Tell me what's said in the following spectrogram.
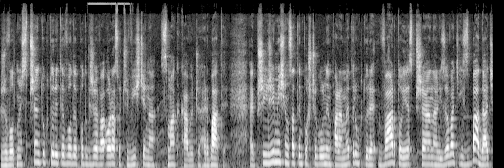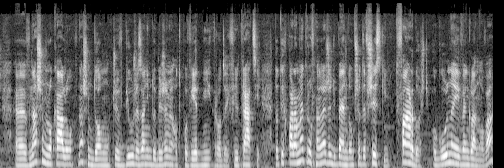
żywotność sprzętu, który tę wodę podgrzewa oraz oczywiście na smak kawy czy herbaty. E, Przyjrzyjmy się zatem poszczególnym parametrom, które warto jest przeanalizować i zbadać e, w naszym lokalu, w naszym domu czy w biurze, zanim dobierzemy odpowiedni rodzaj filtracji. Do tych parametrów należeć będą przede wszystkim twardość ogólna i węglanowa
